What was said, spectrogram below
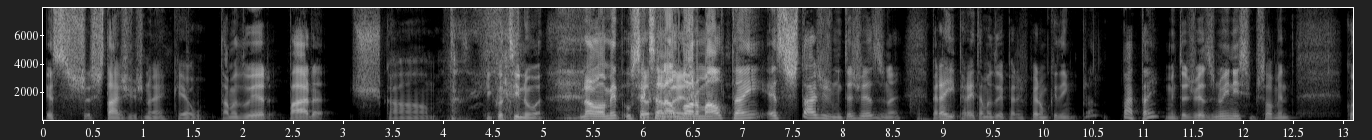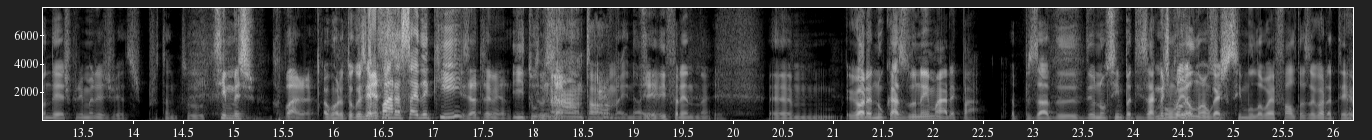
esses estágios, não é? Que é o está-me a doer, para calma. E continua. Normalmente, o sexo tá anal normal tem esses estágios, muitas vezes, né? Espera aí, espera aí, está-me a doer, espera, espera um bocadinho. Pronto, pá, tem, muitas vezes no início, principalmente quando é as primeiras vezes. Portanto, Sim, mas repara. agora outra coisa é, Nessas- para, sai daqui. Exatamente. E tu, Tu não, sabes- toma. Não, é diferente, não é? Um, agora, no caso do Neymar, é pá, apesar de, de eu não simpatizar Mas com qual- ele, não é um gajo que simula bem faltas, agora até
